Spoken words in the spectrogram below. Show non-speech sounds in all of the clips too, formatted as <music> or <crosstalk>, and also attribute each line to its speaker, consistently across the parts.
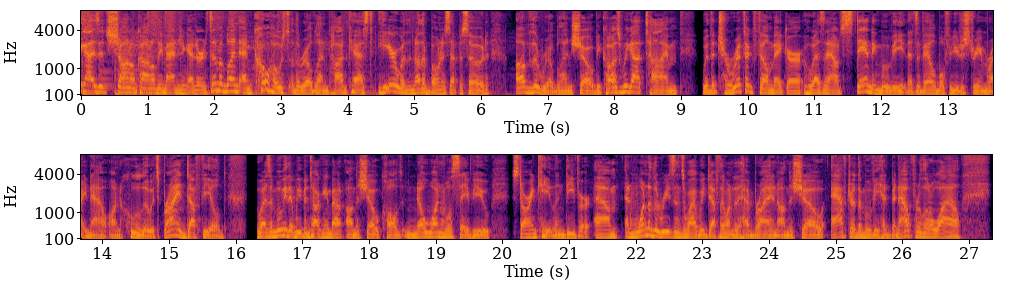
Speaker 1: Hey guys, it's Sean O'Connell, the managing editor at CinemaBlend and co host of the ReelBlend podcast, here with another bonus episode of The ReelBlend Show because we got time with a terrific filmmaker who has an outstanding movie that's available for you to stream right now on Hulu. It's Brian Duffield, who has a movie that we've been talking about on the show called No One Will Save You, starring Kaitlyn Dever. Um, and one of the reasons why we definitely wanted to have Brian on the show after the movie had been out for a little while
